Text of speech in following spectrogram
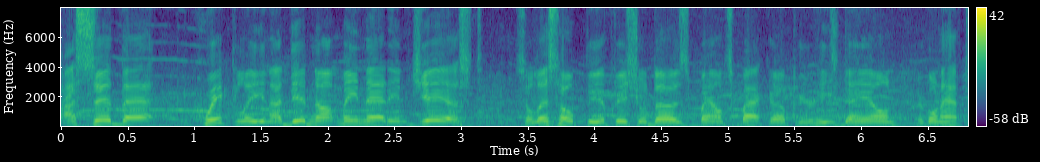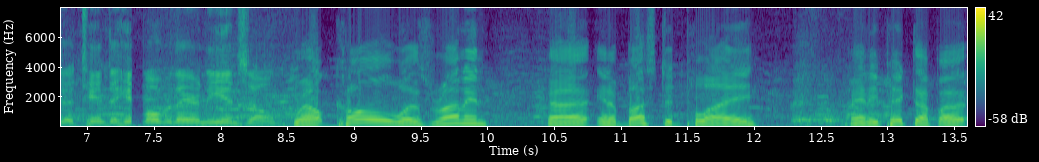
I said that quickly, and I did not mean that in jest. So let's hope the official does bounce back up here. He's down. They're going to have to attend to him over there in the end zone. Well, Cole was running uh, in a busted play and he picked up a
